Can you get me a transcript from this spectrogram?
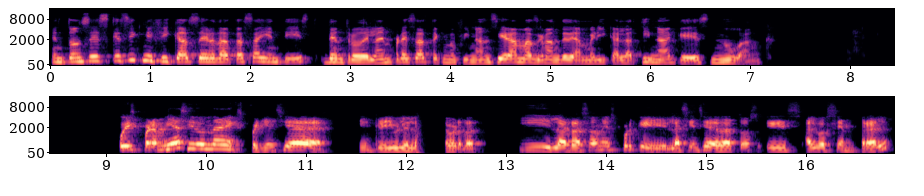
Entonces, ¿qué significa ser data scientist dentro de la empresa tecnofinanciera más grande de América Latina, que es Nubank? Pues para mí ha sido una experiencia increíble, la verdad. Y la razón es porque la ciencia de datos es algo central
